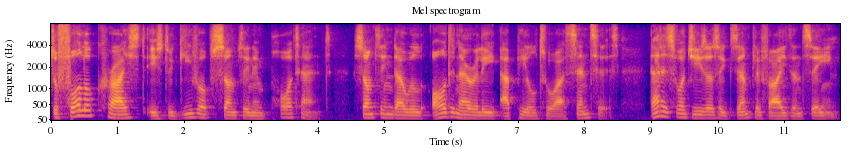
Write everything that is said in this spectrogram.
to follow Christ is to give up something important, something that will ordinarily appeal to our senses. That is what Jesus exemplifies in saying,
